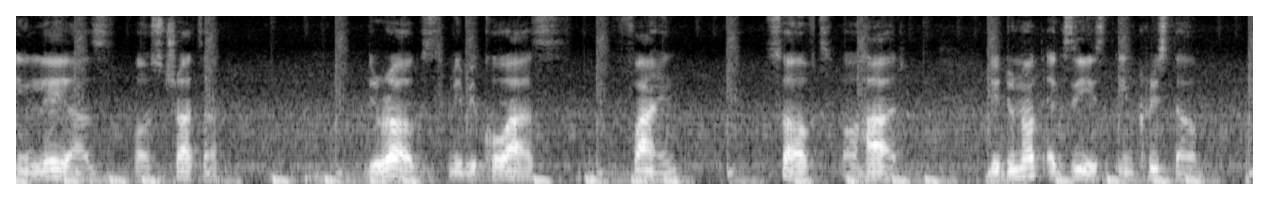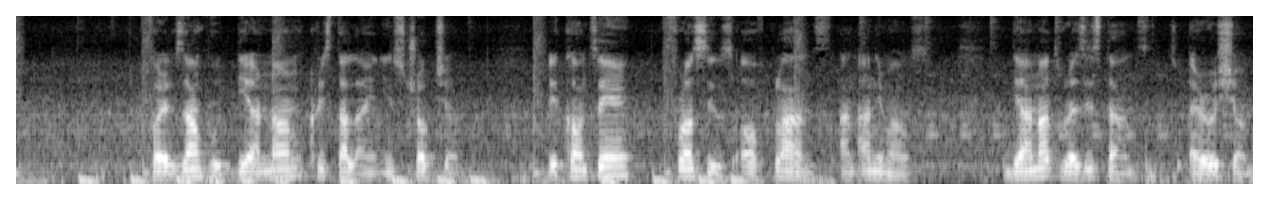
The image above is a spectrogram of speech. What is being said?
in layers or strata. The rocks may be coarse, fine, soft, or hard. They do not exist in crystal. For example, they are non crystalline in structure. They contain fossils of plants and animals. They are not resistant to erosion.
